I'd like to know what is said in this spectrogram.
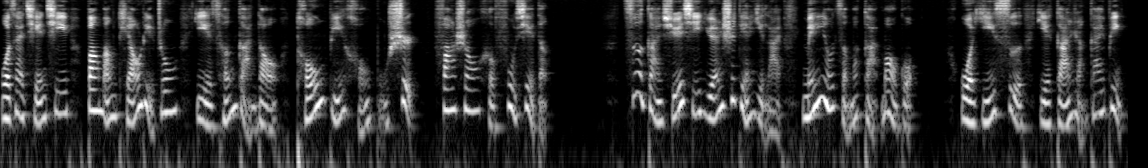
我在前期帮忙调理中，也曾感到头鼻喉不适、发烧和腹泻等。自敢学习原始点以来，没有怎么感冒过。我疑似也感染该病，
